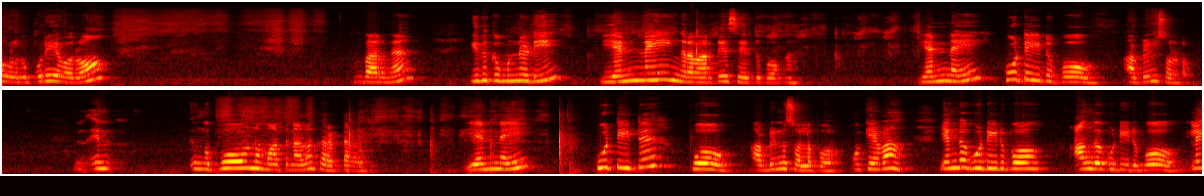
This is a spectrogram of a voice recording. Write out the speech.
உங்களுக்கு புரிய வரும். பாருங்க. இதுக்கு முன்னாடி எண்ணெய்ங்கிற வார்த்தையை சேர்த்துக்கோங்க. எண்ணெய் கூட்டிக்கிட்டு போ அப்படின்னு சொல்கிறோம் இங்கே போன்னு மாற்றினா தான் கரெக்டாக இருக்கும். எண்ணெய் கூட்டிகிட்டு போ அப்படின்னு சொல்ல போகிறோம் ஓகேவா எங்கே கூட்டிகிட்டு போ? அங்கே கூட்டிகிட்டு போ. இல்லை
